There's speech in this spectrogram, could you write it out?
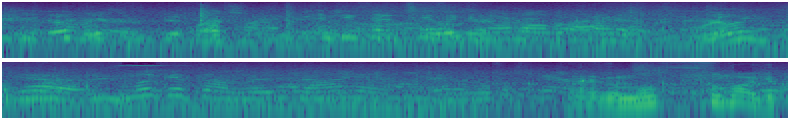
And she said it tastes like a normal avocado. Really? Yeah, look at them, they're giant. 아 이건 뭐 수박이다.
